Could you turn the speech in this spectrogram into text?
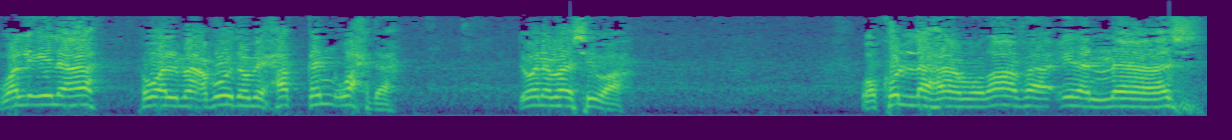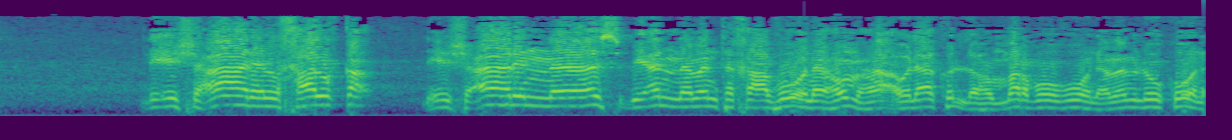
والإله هو المعبود بحق وحده دون ما سواه. وكلها مضافة إلى الناس لإشعار الخلق لإشعار الناس بأن من تخافونهم هؤلاء كلهم مربوبون مملوكون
